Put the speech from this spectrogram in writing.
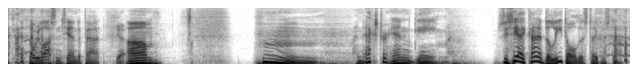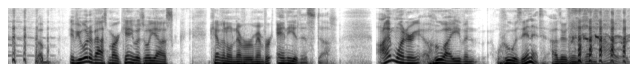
no, we lost in 10 to Pat. Yeah. Um, hmm. An extra end game. So you see, I kind of delete all this type of stuff. If you would have asked Marc Kenny, he was, well, yeah, Kevin will never remember any of this stuff. I'm wondering who I even who was in it other than Glenn Howard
